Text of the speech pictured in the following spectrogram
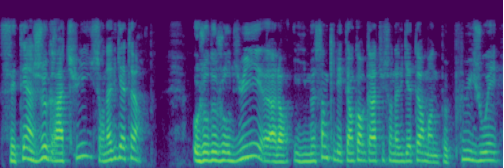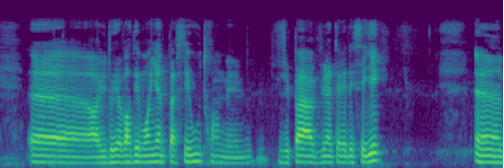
c'était un jeu gratuit sur navigateur. Au jour d'aujourd'hui, euh, alors il me semble qu'il était encore gratuit sur navigateur, mais on ne peut plus y jouer. Euh, il doit y avoir des moyens de passer outre, hein, mais j'ai pas vu l'intérêt d'essayer. Euh,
